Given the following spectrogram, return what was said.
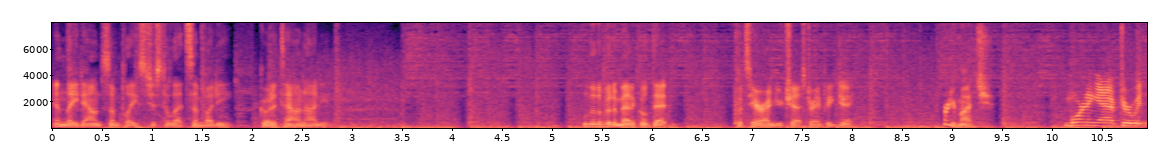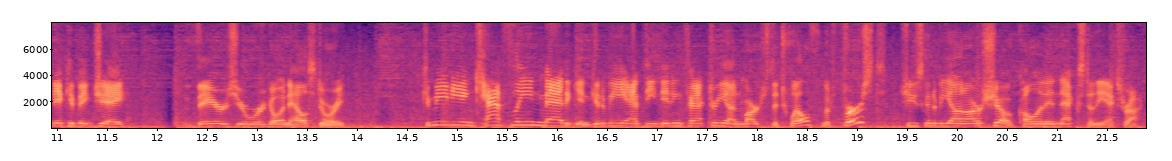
and lay down someplace just to let somebody go to town on you. A little bit of medical debt puts hair on your chest, right, Big J? Pretty much. Morning after with Nick and Big J. There's your We're Going to Hell story. Comedian Kathleen Madigan going to be at the Knitting Factory on March the 12th, but first, she's going to be on our show, calling in next on the X Rock.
